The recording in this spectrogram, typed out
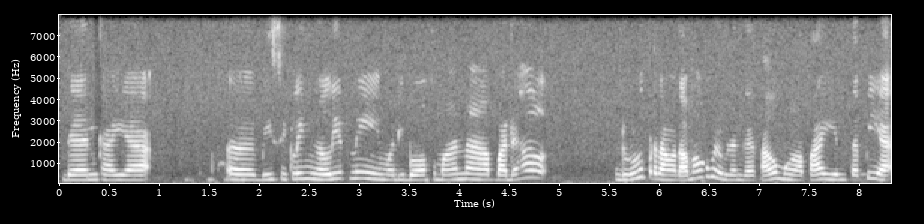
dan kayak uh, basically ngelit nih mau dibawa ke mana. Padahal dulu pertama-tama aku benar-benar nggak tahu mau ngapain tapi ya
